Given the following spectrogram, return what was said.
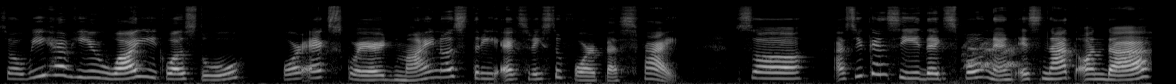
So, we have here y equals to 4x squared minus 3x raised to 4 plus 5. So, as you can see, the exponent is not on the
